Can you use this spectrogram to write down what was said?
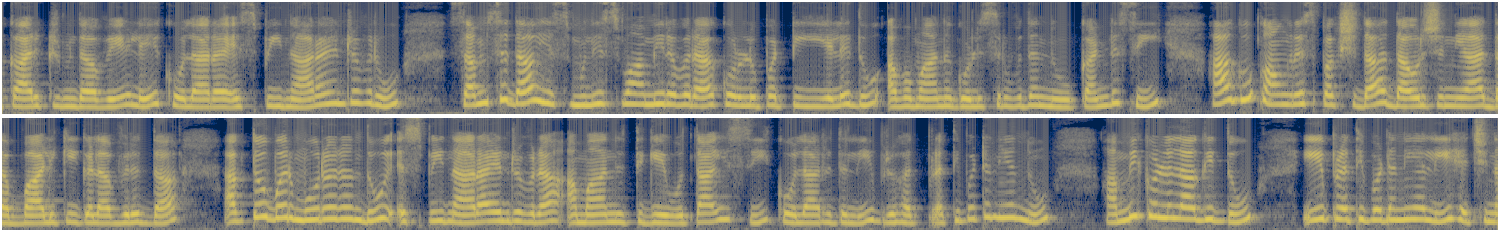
ಕಾರ್ಯಕ್ರಮದ ವೇಳೆ ಕೋಲಾರ ಎಸ್ಪಿ ನಾರಾಯಣ್ ರವರು ಸಂಸದ ಎಸ್ ಮುನಿಸ್ವಾಮಿರವರ ಕೊರಳುಪಟ್ಟಿ ಎಳೆದು ಅವಮಾನಗೊಳಿಸಿರುವುದನ್ನು ಖಂಡಿಸಿ ಹಾಗೂ ಕಾಂಗ್ರೆಸ್ ಪಕ್ಷದ ದೌರ್ಜನ್ಯ ದಬ್ಬಾಳಿಕೆಗಳ ವಿರುದ್ಧ ಅಕ್ಟೋಬರ್ ಮೂರರಂದು ಎಸ್ಪಿ ನಾರಾಯಣ್ ರವರ ಅಮಾನತಿಗೆ ಒತ್ತಾಯಿಸಿ ಕೋಲಾರದಲ್ಲಿ ಬೃಹತ್ ಪ್ರತಿಭಟನೆಯನ್ನು ಹಮ್ಮಿಕೊಳ್ಳಲಾಗಿದ್ದು, ಈ ಪ್ರತಿಭಟನೆಯಲ್ಲಿ ಹೆಚ್ಚಿನ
